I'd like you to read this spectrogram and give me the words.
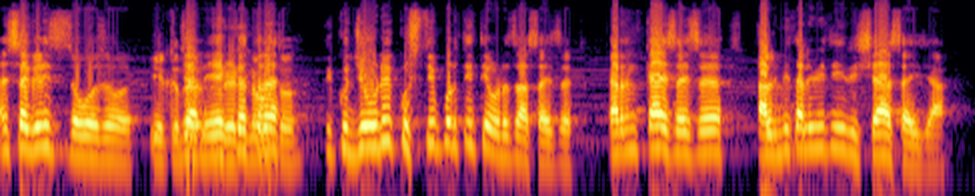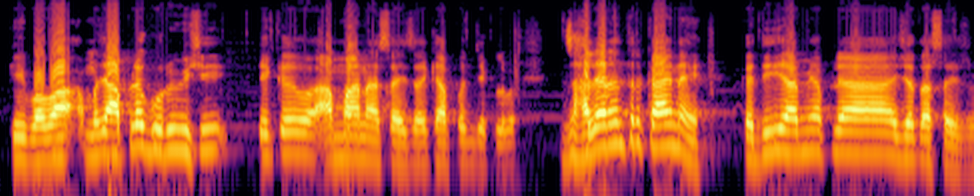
आणि सगळीच जवळजवळ एकत्र. ती कु- जेवढी कुस्तीपुरती तेवढंच असायचं कारण काय असायचं तालमी तालमी ती रिक्षा असायच्या की बाबा म्हणजे आपल्या गुरुविषयी एक अमान असायचा की आपण जिंकलं. झाल्यानंतर काय नाही कधीही आम्ही आपल्या ह्याच्यात असायचो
